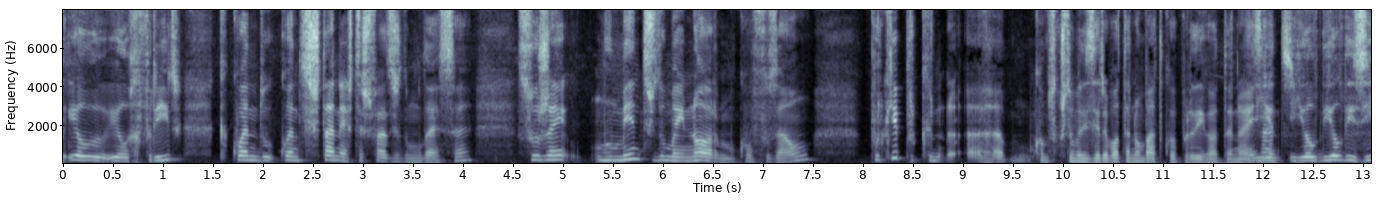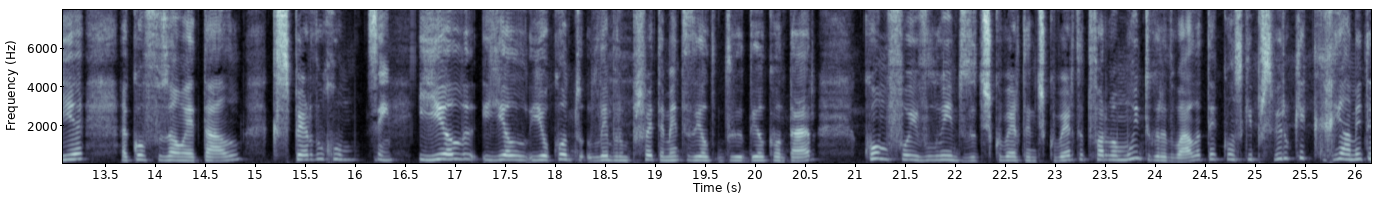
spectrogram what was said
ele, ele referir que quando, quando se está nestas fases de mudança, surgem momentos de uma enorme confusão, Porquê? Porque, ah, como se costuma dizer, a bota não bate com a perdigota, não é? E, e, ele, ele dizia a confusão é tal que se perde o rumo. Sim. E ele, e ele e eu conto, lembro-me perfeitamente dele, de, dele contar como foi evoluindo de descoberta em descoberta de forma muito gradual até conseguir perceber o que é que realmente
